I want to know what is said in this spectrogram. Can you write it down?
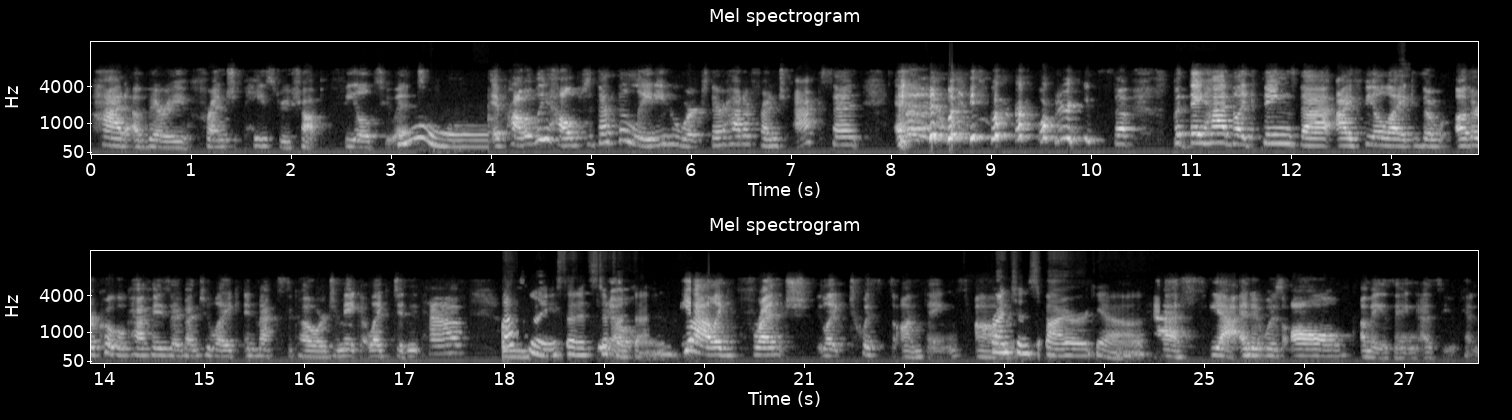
had a very French pastry shop feel to it. Ooh. It probably helped that the lady who worked there had a French accent and when you were ordering stuff. But they had like things that I feel like the other coco cafes I've been to, like in Mexico or Jamaica, like didn't have. That's Um, nice that it's you different know, then. yeah, like French, like twists on things. Um, French inspired, yeah. Yes, yeah, and it was all amazing as you can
